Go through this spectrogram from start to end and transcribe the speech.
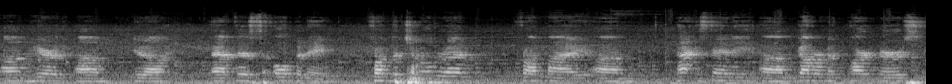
um, here, um, you know, at this opening from the children, from my um, Pakistani um, government partners,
